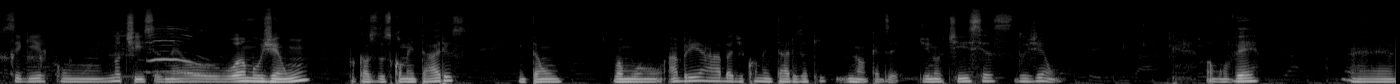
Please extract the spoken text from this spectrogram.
seguir com notícias, né? Eu amo o G1 por causa dos comentários. Então, vamos abrir a aba de comentários aqui. Não, quer dizer, de notícias do G1. Vamos ver. É...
